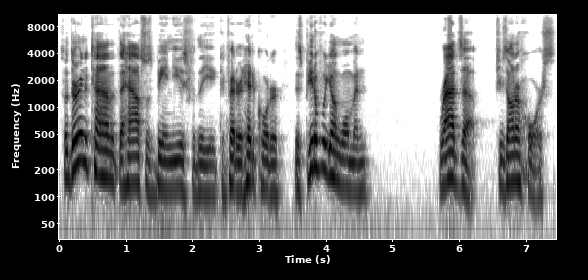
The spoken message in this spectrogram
So during the time that the house was being used for the Confederate headquarters, this beautiful young woman rides up. She's on her horse.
